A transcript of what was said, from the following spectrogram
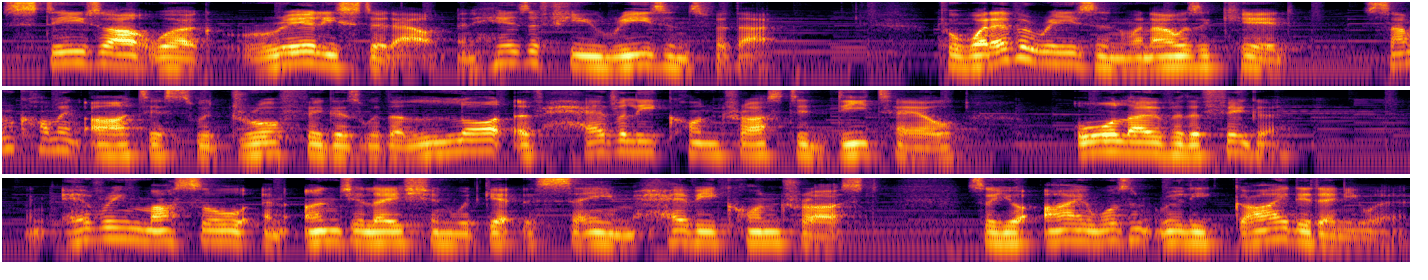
Steve's artwork really stood out, and here's a few reasons for that. For whatever reason, when I was a kid, some comic artists would draw figures with a lot of heavily contrasted detail all over the figure. And every muscle and undulation would get the same heavy contrast, so your eye wasn't really guided anywhere.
